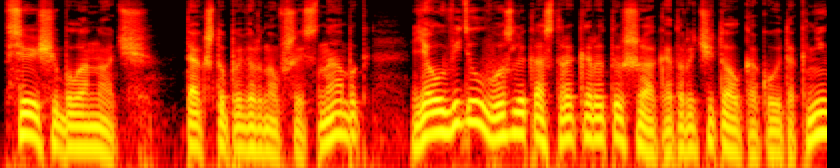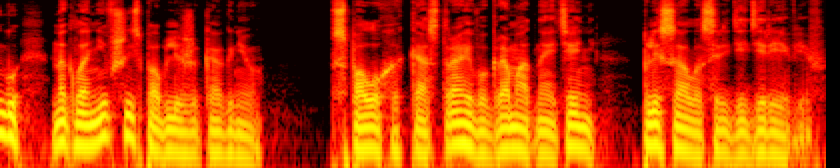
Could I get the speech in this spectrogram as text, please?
все еще была ночь, так что, повернувшись на бок, я увидел возле костра коротыша, который читал какую-то книгу, наклонившись поближе к огню. В сполохах костра его громадная тень плясала среди деревьев.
